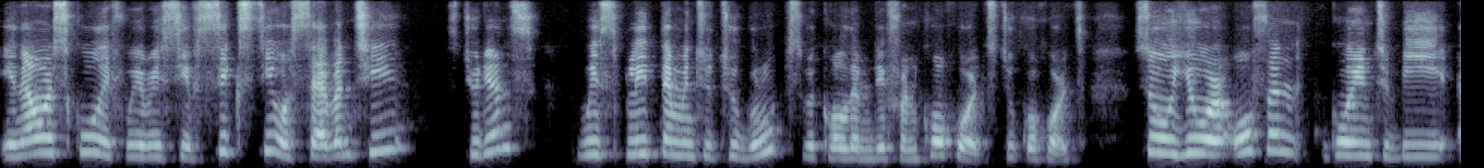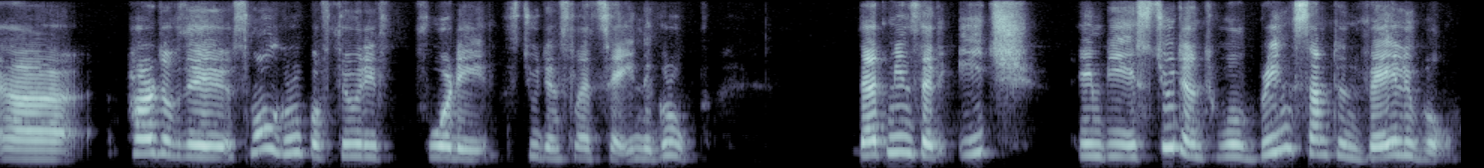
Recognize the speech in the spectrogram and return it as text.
in our school, if we receive 60 or 70 students, we split them into two groups. We call them different cohorts, two cohorts. So you are often going to be uh, part of the small group of 30, 40 students, let's say, in the group. That means that each MBA student will bring something valuable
